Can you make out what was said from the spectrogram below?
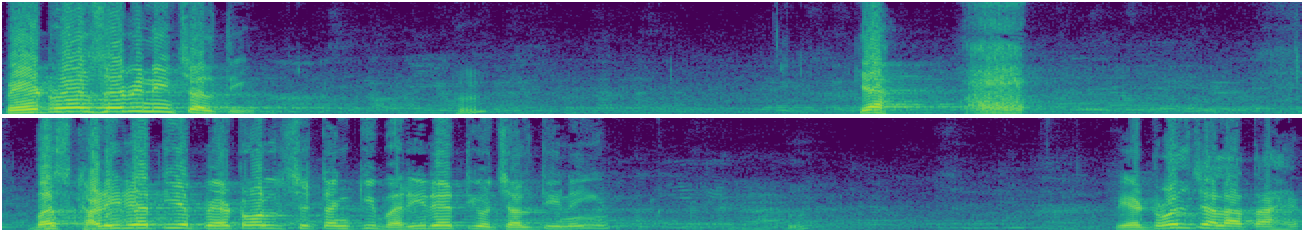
पेट्रोल से भी नहीं चलती। हुँ? क्या? बस खड़ी रहती है, पेट्रोल से टंकी भरी रहती है चलती नहीं है? पेट्रोल चलाता है।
